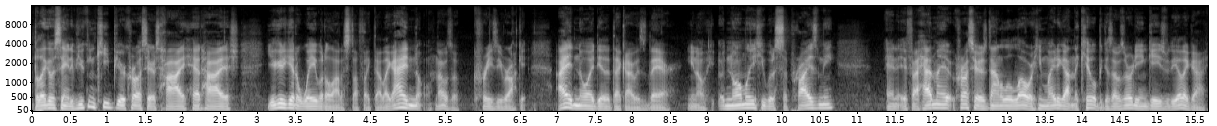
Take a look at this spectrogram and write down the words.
But like I was saying, if you can keep your crosshairs high, head highish, you're gonna get away with a lot of stuff like that. Like I had no, that was a crazy rocket. I had no idea that that guy was there. You know, normally he would have surprised me, and if I had my crosshairs down a little lower, he might have gotten the kill because I was already engaged with the other guy.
